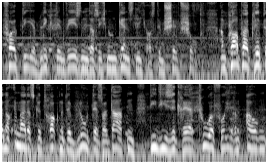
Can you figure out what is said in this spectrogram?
folgte ihr Blick dem Wesen, das sich nun gänzlich aus dem Schilf schob. Am Körper klebte noch immer das getrocknete Blut der Soldaten, die diese Kreatur vor ihren Augen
